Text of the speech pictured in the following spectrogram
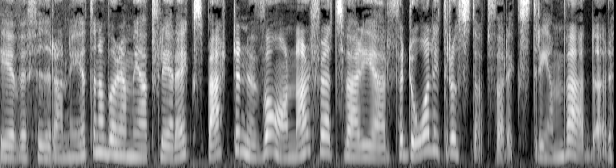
TV4-nyheterna börjar med att flera experter nu varnar för att Sverige är för dåligt rustat för extremväder.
